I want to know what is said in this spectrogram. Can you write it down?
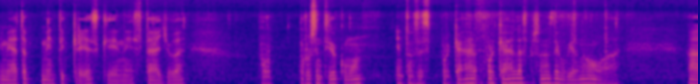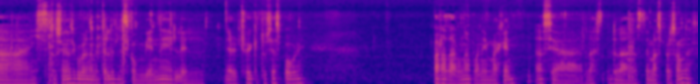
inmediatamente crees que necesita ayuda por puro sentido común. Entonces, ¿por qué, ¿por qué a las personas de gobierno o a instituciones gubernamentales les conviene el, hecho de que tú seas pobre para dar una buena imagen hacia las, demás personas.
